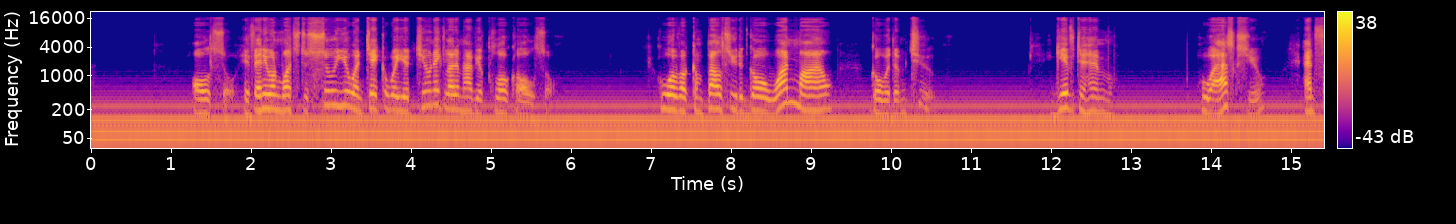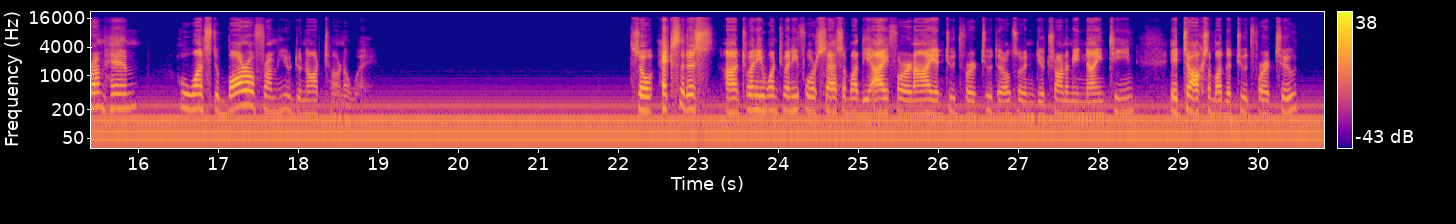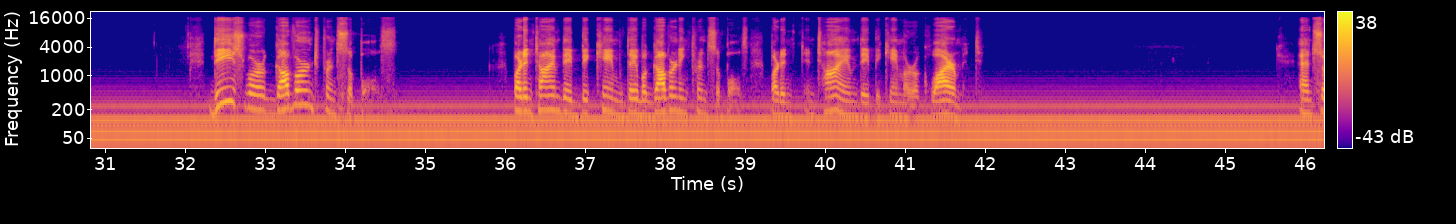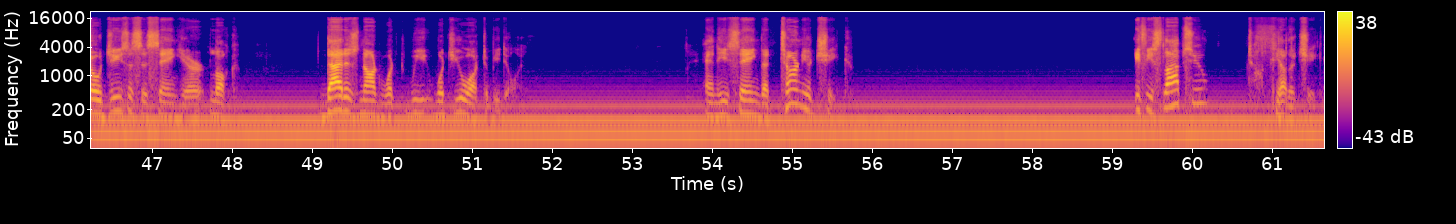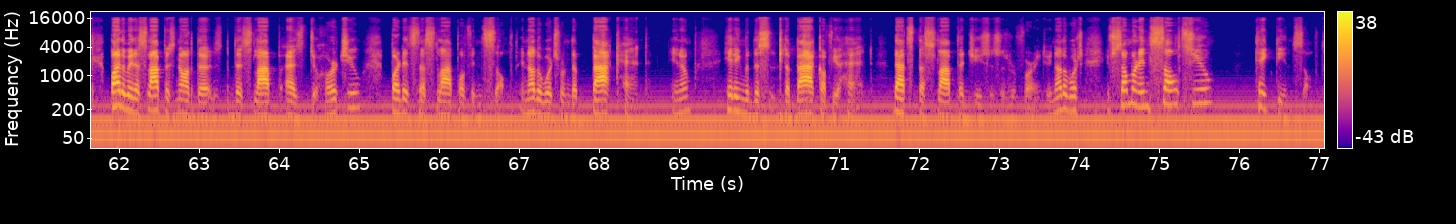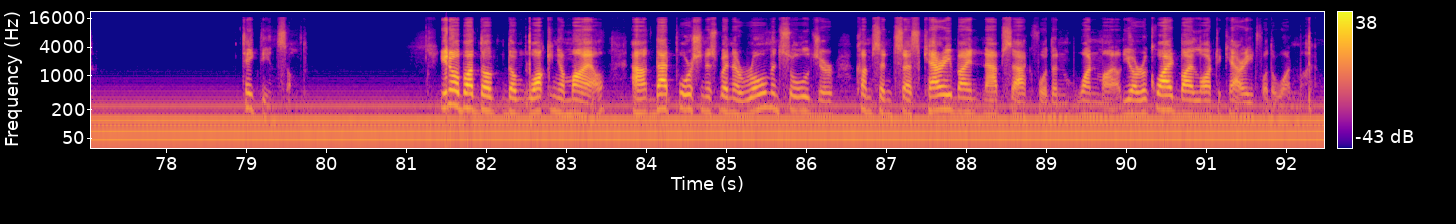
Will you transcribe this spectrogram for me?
Also, if anyone wants to sue you and take away your tunic, let him have your cloak also. Whoever compels you to go one mile, go with him two. Give to him who asks you, and from him who wants to borrow from you, do not turn away. So Exodus uh, 21, 24 says about the eye for an eye and tooth for a tooth. Also in Deuteronomy 19, it talks about the tooth for a tooth. These were governed principles. But in time they became, they were governing principles. But in, in time they became a requirement. And so Jesus is saying here, look, that is not what we what you ought to be doing. And he's saying that turn your cheek. If he slaps you, turn the other cheek. By the way, the slap is not the the slap as to hurt you, but it's the slap of insult. In other words, from the backhand, you know, hitting with the, the back of your hand. That's the slap that Jesus is referring to. In other words, if someone insults you, take the insult. Take the insult. You know about the, the walking a mile. Uh, that portion is when a Roman soldier comes and says, carry my knapsack for the one mile. You are required by law to carry it for the one mile.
